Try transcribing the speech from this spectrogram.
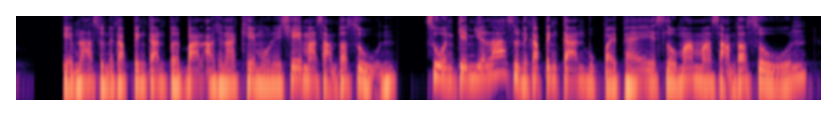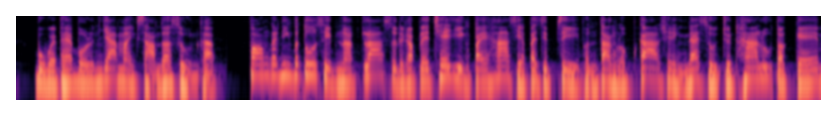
8 เกมล่าสุดนะครับเป็นการเปิดบ้านเอาชนะเคโมเนเช่มา3ต่อ0ส่วนเกมเยือนล่าสุดนะครับเป็นการบุกไปแพ้เอสโลมามา3ต่อ0บุกไปแพ้โบลญญามาอีก3ต่อ0ครับ ฟอร์มการยิงประตู 10 นัดล่าสุดนะครับเลเช่ยิงไป 5 เสียไป 14 ผลต่างลบ9เฉลี่ยได้ 0.5 ลูกต่อเกม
